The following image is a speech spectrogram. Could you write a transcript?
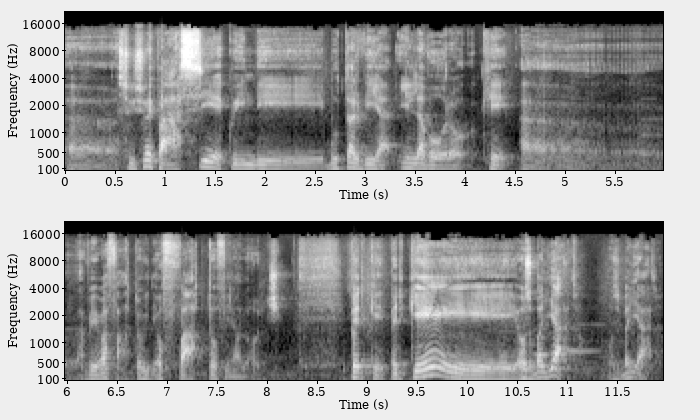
uh, sui suoi passi e quindi buttare via il lavoro che uh, aveva fatto, quindi ho fatto fino ad oggi. Perché? Perché ho sbagliato, ho sbagliato.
